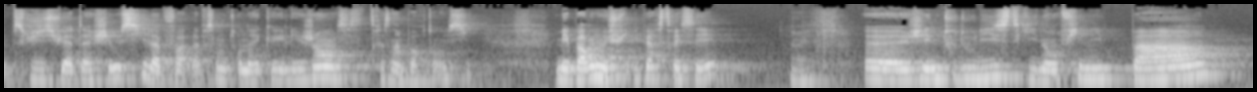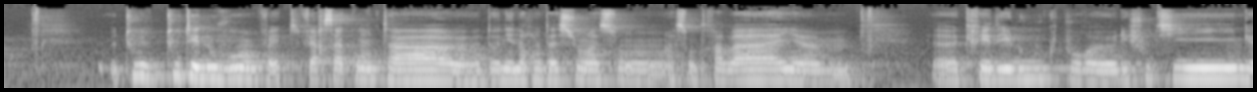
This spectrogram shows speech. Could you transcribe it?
parce que j'y suis attachée aussi, la, fa- la façon dont on accueille les gens, c'est très important aussi. Mais par contre, je suis hyper stressée. Ouais. Euh, j'ai une to-do list qui n'en finit pas. Tout, tout est nouveau en fait. Faire sa compta, euh, donner une orientation à son, à son travail, euh, euh, créer des looks pour les shootings,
